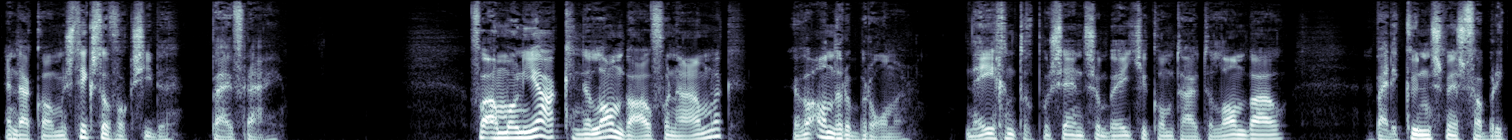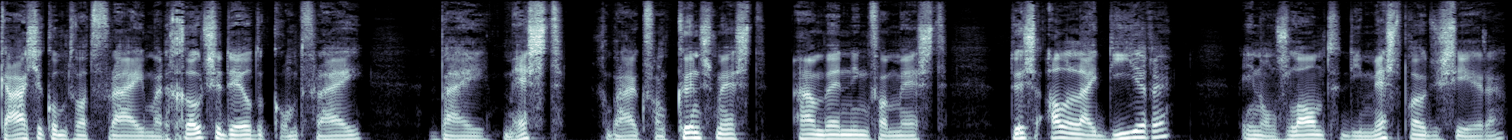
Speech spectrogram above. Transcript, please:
En daar komen stikstofoxide bij vrij. Voor ammoniak in de landbouw voornamelijk hebben we andere bronnen. 90% zo'n beetje komt uit de landbouw. Bij de kunstmestfabricage komt wat vrij, maar de grootste deel komt vrij bij mest, gebruik van kunstmest, aanwending van mest. Dus allerlei dieren in ons land die mest produceren,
